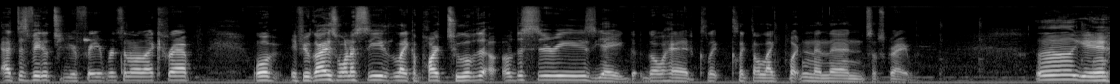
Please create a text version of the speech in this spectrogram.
at this video to your favorites and all that crap. Well, if you guys want to see, like, a part 2 of the of the series, yeah, go ahead, click click the like button, and then subscribe. Uh, yeah.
